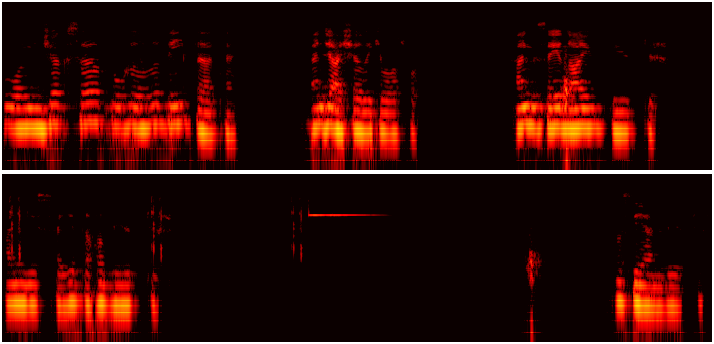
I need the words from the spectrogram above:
Bu oyuncaksa bu hızlı değil zaten. Bence aşağıdaki Vosvos. Hangi sayı daha büyüktür? Hangi sayı daha büyüktür? Nasıl yani büyüktür?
